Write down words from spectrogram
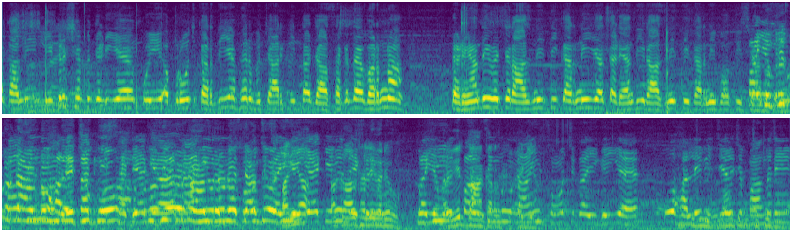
ਅਕਾਲੀ ਲੀਡਰਸ਼ਿਪ ਜਿਹੜੀ ਹੈ ਕੋਈ ਅਪਰੋਚ ਕਰਦੀ ਹੈ ਫਿਰ ਵਿਚਾਰ ਕੀਤਾ ਜਾ ਸਕਦਾ ਹੈ। ਵਰਨਾ ਧੜਿਆਂ ਦੇ ਵਿੱਚ ਰਾਜਨੀਤੀ ਕਰਨੀ ਜਾਂ ਧੜਿਆਂ ਦੀ ਰਾਜਨੀਤੀ ਕਰਨੀ ਬਹੁਤੀ ਭਾਈ ਸਿਆਣੀ ਅੰਮ੍ਰਿਤਪਾਲ ਸਿੰਘ ਨੂੰ ਹਾਲੇ ਤੱਕ ਨਹੀਂ ਛੱਡਿਆ ਗਿਆ ਨਾ ਹੀ ਉਹਨਾਂ ਨੂੰ ਚਾਹੁੰਦੇ ਹੋ ਗਈ ਹੈ ਕਿ ਅਕਾਲ ਥੱਲੇ ਕਰਿਓ। ਭਾਈ ਵੀਰ ਤਾਂ ਅੰਮ੍ਰਿਤਪਾਲ ਸਿੰਘ ਨੂੰ ਨਾ ਹੀ ਸਹੁੰ ਚੁਕਾਈ ਗਈ ਹੈ ਉਹ ਹਾਲੇ ਵੀ ਜੇਲ੍ਹ 'ਚ ਬੰਦ ਨੇ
